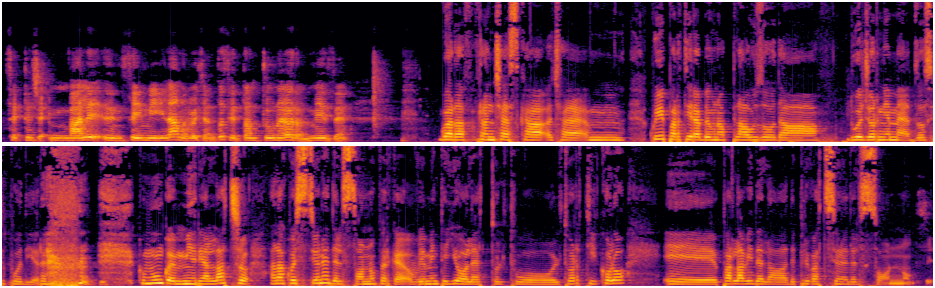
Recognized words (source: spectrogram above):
700, vale 6.971 eh, euro al mese. Guarda Francesca, cioè, mh, mm, qui partirebbe un applauso da due giorni e mezzo, si può dire. Comunque mi riallaccio alla questione del sonno perché ovviamente io ho letto il tuo, il tuo articolo e parlavi della deprivazione del sonno. Sì.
